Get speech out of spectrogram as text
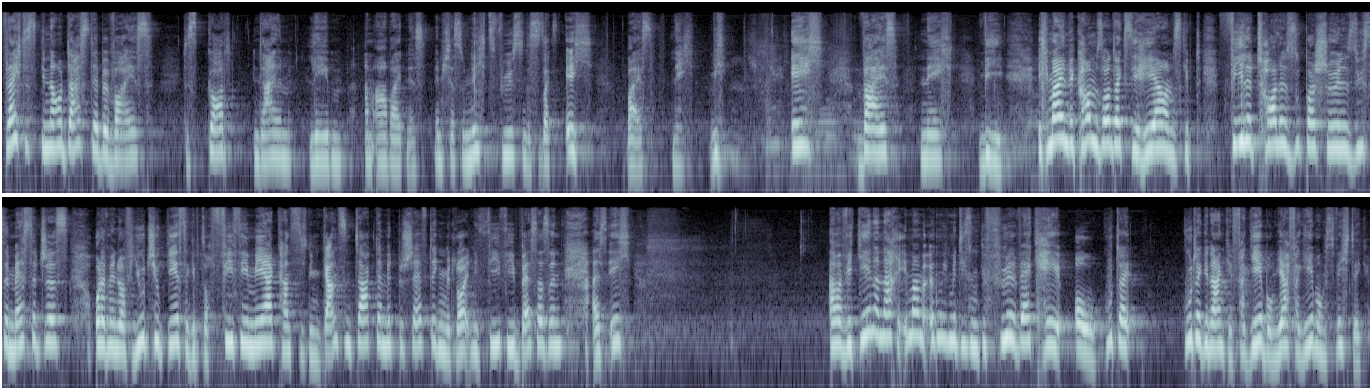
Vielleicht ist genau das der Beweis, dass Gott in deinem Leben am Arbeiten ist. Nämlich, dass du nichts fühlst und dass du sagst, ich weiß nicht wie. Ich weiß nicht wie. Ich meine, wir kommen sonntags hierher und es gibt viele tolle, super schöne, süße Messages. Oder wenn du auf YouTube gehst, da gibt es auch viel, viel mehr. Kannst dich den ganzen Tag damit beschäftigen, mit Leuten, die viel, viel besser sind als ich. Aber wir gehen danach immer irgendwie mit diesem Gefühl weg, hey, oh, guter, guter Gedanke, Vergebung. Ja, Vergebung ist wichtig.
